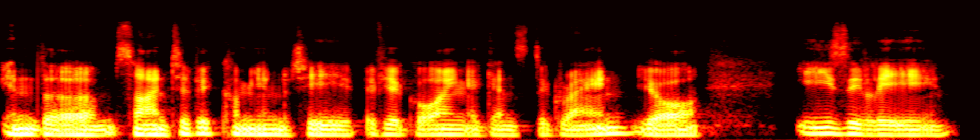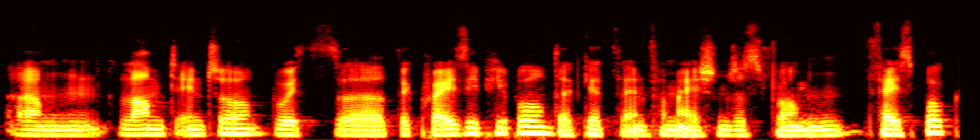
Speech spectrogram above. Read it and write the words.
in the scientific community, if you're going against the grain, you're easily um, lumped into with uh, the crazy people that get the information just from Facebook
